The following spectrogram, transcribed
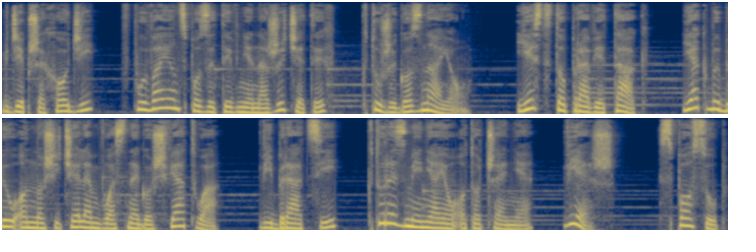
gdzie przechodzi, wpływając pozytywnie na życie tych, którzy go znają. Jest to prawie tak, jakby był on nosicielem własnego światła, wibracji, które zmieniają otoczenie. Wiesz, sposób,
